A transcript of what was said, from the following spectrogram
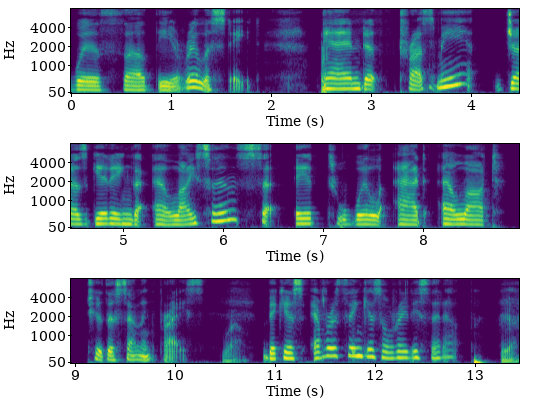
with uh, the real estate. And trust me, just getting a license, it will add a lot to the selling price wow. because everything is already set up. Yeah.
